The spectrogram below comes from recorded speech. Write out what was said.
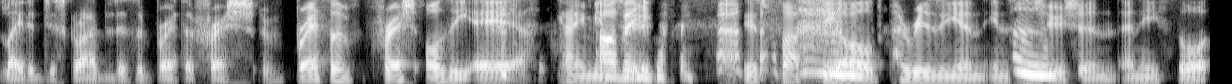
later described it as a breath of fresh of breath of fresh Aussie air that came Oh, into go. this fusty old Parisian institution, and he thought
